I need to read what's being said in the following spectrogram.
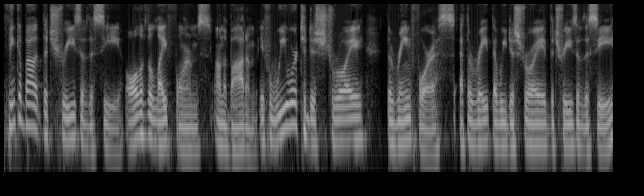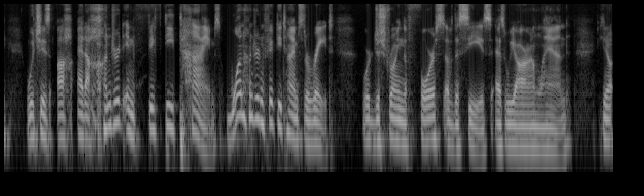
think about the trees of the sea, all of the life forms on the bottom. If we were to destroy the rainforests at the rate that we destroy the trees of the sea, which is uh, at 150 times, 150 times the rate we're destroying the forests of the seas as we are on land. You know,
